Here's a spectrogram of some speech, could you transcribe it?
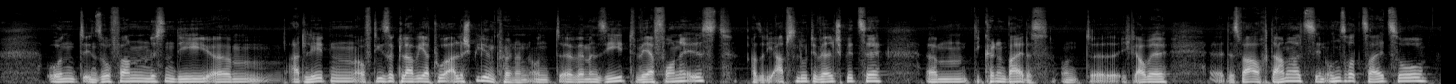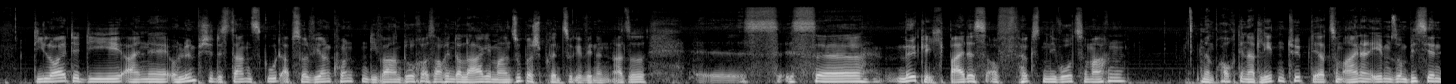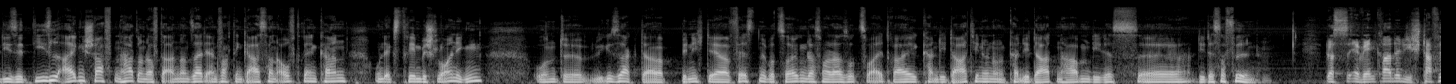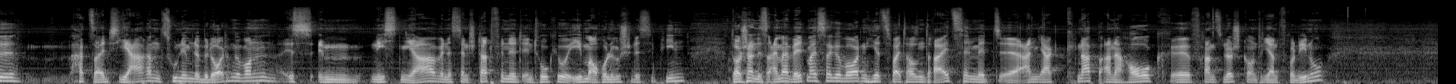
Und insofern müssen die ähm, Athleten auf dieser Klaviatur alle spielen können. Und äh, wenn man sieht, wer vorne ist, also die absolute Weltspitze, ähm, die können beides. Und äh, ich glaube, äh, das war auch damals in unserer Zeit so. Die Leute, die eine olympische Distanz gut absolvieren konnten, die waren durchaus auch in der Lage, mal einen Supersprint zu gewinnen. Also es ist äh, möglich, beides auf höchstem Niveau zu machen. Man braucht den Athletentyp, der zum einen eben so ein bisschen diese Diesel-Eigenschaften hat und auf der anderen Seite einfach den Gashahn aufdrehen kann und extrem beschleunigen. Und äh, wie gesagt, da bin ich der festen Überzeugung, dass wir da so zwei, drei Kandidatinnen und Kandidaten haben, die das, äh, die das erfüllen. Du hast erwähnt gerade, die Staffel hat seit Jahren zunehmende Bedeutung gewonnen, ist im nächsten Jahr, wenn es denn stattfindet, in Tokio eben auch olympische Disziplin. Deutschland ist einmal Weltmeister geworden, hier 2013 mit äh, Anja Knapp, Anna Haug, äh, Franz Löschke und Jan Frodeno.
